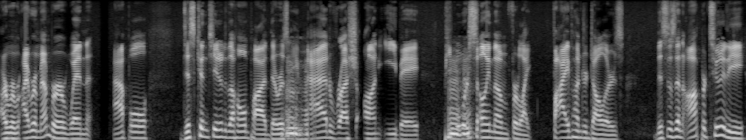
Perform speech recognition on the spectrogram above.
I, re- I remember when Apple discontinued the HomePod, there was a mad rush on eBay. People were selling them for like five hundred dollars. This is an opportunity.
